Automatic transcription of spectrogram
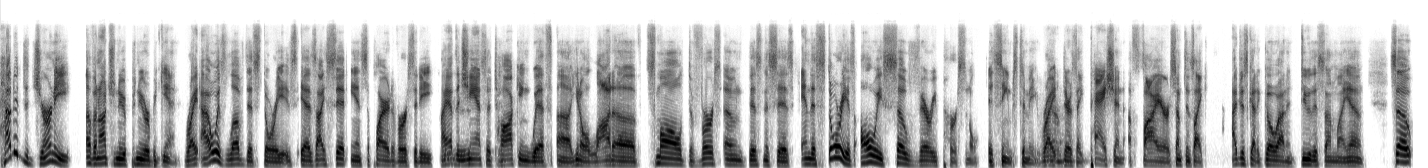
how did the journey of an entrepreneur begin, right? I always love this story. As, as I sit in supplier diversity, I have the Mhm. chance of talking with, uh, you know, a lot of small, diverse-owned businesses, and the story is always so very personal. It seems to me, right? Yeah. There's a passion, a fire, something's like, I just got to go out and do this on my own. So,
